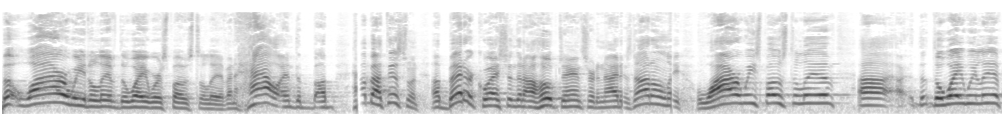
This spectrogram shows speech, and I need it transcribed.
But why are we to live the way we're supposed to live? And how? And the, uh, how about this one? A better question that I hope to answer tonight is not only why are we supposed to live uh, the, the, way we live,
